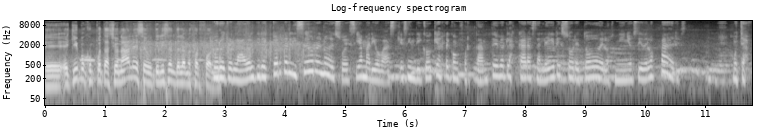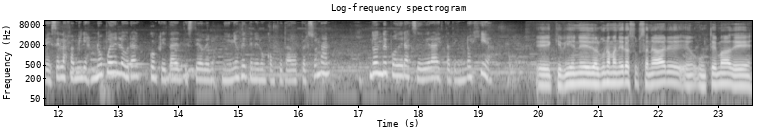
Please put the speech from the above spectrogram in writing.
eh, equipos computacionales se utilicen de la mejor forma. Por otro lado, el director del Liceo Reino de Suecia, Mario Vázquez, indicó que es reconfortante ver las caras alegres, sobre todo de los niños y de los padres. Muchas veces las familias no pueden lograr concretar el deseo de los niños de tener un computador personal donde poder acceder a esta tecnología. Eh, que viene de alguna manera a subsanar eh, un tema de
